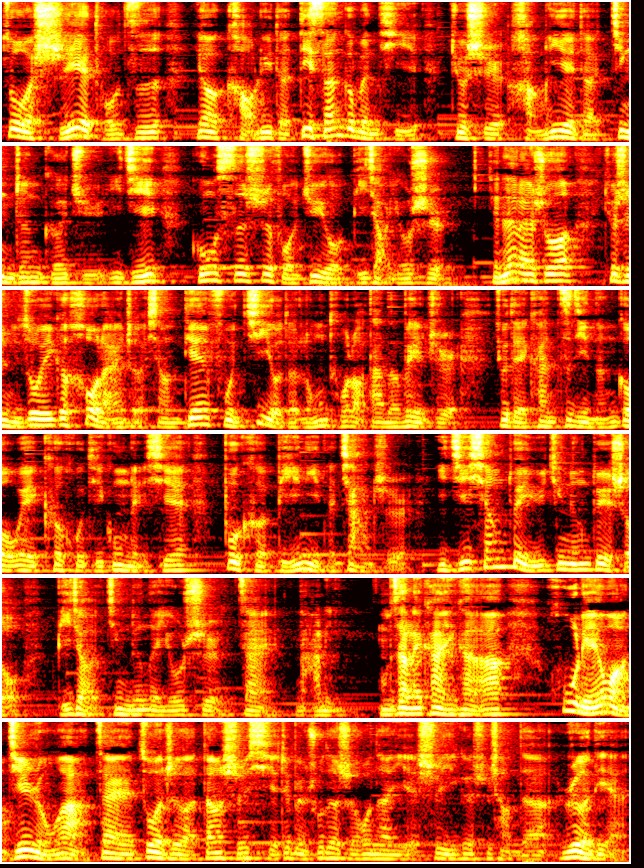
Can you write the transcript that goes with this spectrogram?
做实业投资，要考虑的第三个问题就是行业的竞争格局以及公司是否具有比较优势。简单来说，就是你作为一个后来者，想颠覆既有的龙头老大的位置，就得看自己能够为客户提供哪些不可比拟的价值，以及相对于竞争对手比较竞争的优势在哪里。我们再来看一看啊。互联网金融啊，在作者当时写这本书的时候呢，也是一个市场的热点。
